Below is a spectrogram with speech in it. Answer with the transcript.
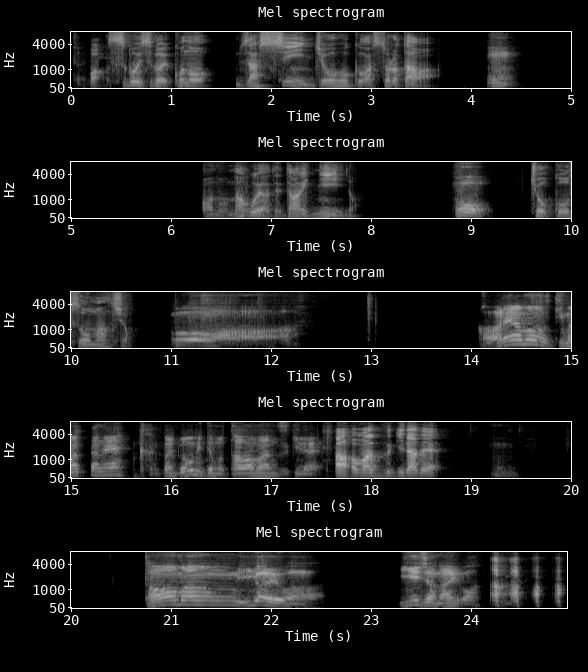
本当に。あ、すごいすごい。このザ・シーン城北アストロタワうん。ー。あの、名古屋で第2位の。超高層マンション。おお。これはもう決まったね。やっぱりどう見てもタワマン好きだよ。あ、ま好きだね。うんタワマン以外は家じゃないわ。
